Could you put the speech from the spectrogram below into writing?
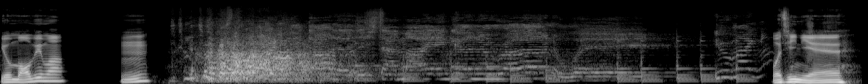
有毛病吗？嗯。我今年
